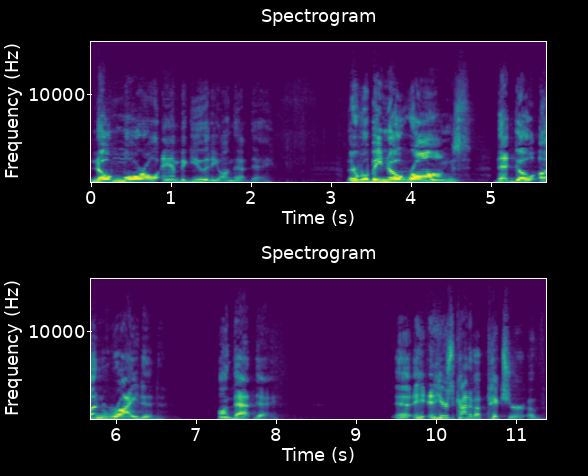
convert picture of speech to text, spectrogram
no moral ambiguity on that day. There will be no wrongs that go unrighted on that day. Uh, and here's kind of a picture of,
